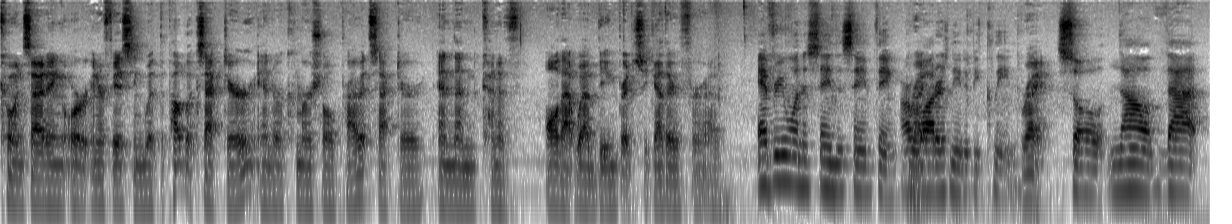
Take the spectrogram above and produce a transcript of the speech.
coinciding or interfacing with the public sector and or commercial private sector, and then kind of all that web being bridged together for a Everyone is saying the same thing. Our Right. waters need to be cleaned. right. So now that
